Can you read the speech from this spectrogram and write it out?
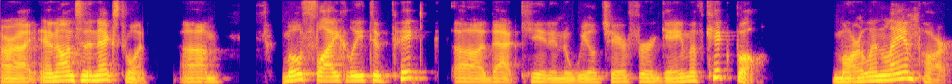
all right. And on to the next one. Um, most likely to pick uh, that kid in a wheelchair for a game of kickball, Marlon Lampard.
